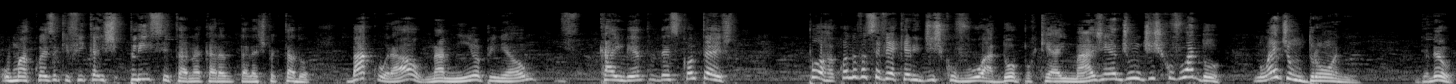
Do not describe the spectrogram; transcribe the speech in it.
uma coisa que fica explícita na cara do telespectador. Bacurau, na minha opinião, cai dentro desse contexto. Porra, quando você vê aquele disco voador, porque a imagem é de um disco voador, não é de um drone, entendeu?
